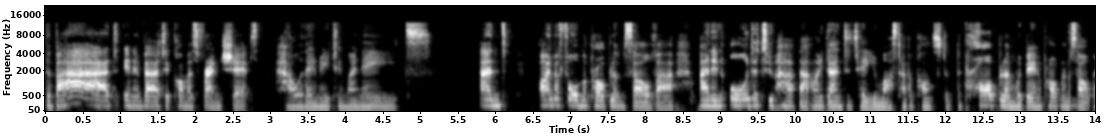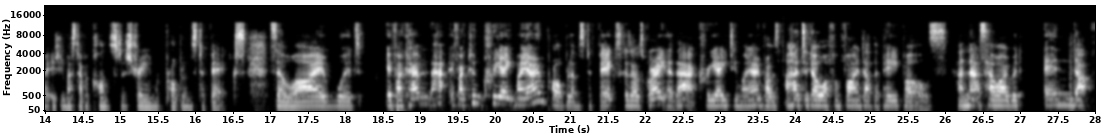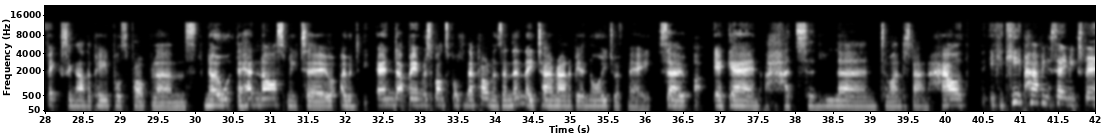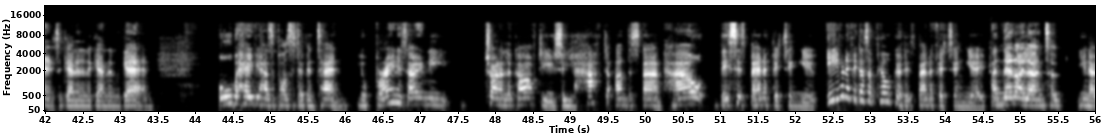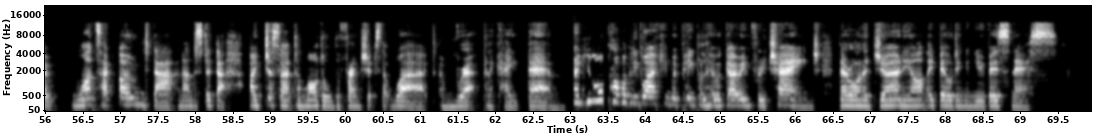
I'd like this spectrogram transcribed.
the bad, in inverted commas, friendships. How are they meeting my needs? And I'm a former problem solver. And in order to have that identity, you must have a constant. The problem with being a problem mm-hmm. solver is you must have a constant stream of problems to fix. So I would if I can if I couldn't create my own problems to fix because I was great at that creating my own problems I had to go off and find other people's. And that's how I would end up fixing other people's problems. No they hadn't asked me to. I would end up being responsible for their problems and then they turn around and be annoyed with me. So uh, again I had to learn to understand how if you keep having the same experience again and again and again all behavior has a positive intent. Your brain is only trying to look after you. So you have to understand how this is benefiting you. Even if it doesn't feel good, it's benefiting you. And then I learned to, you know, once I owned that and understood that, I just learned to model the friendships that worked and replicate them. So you're probably working with people who are going through change. They're on a journey, aren't they? Building a new business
